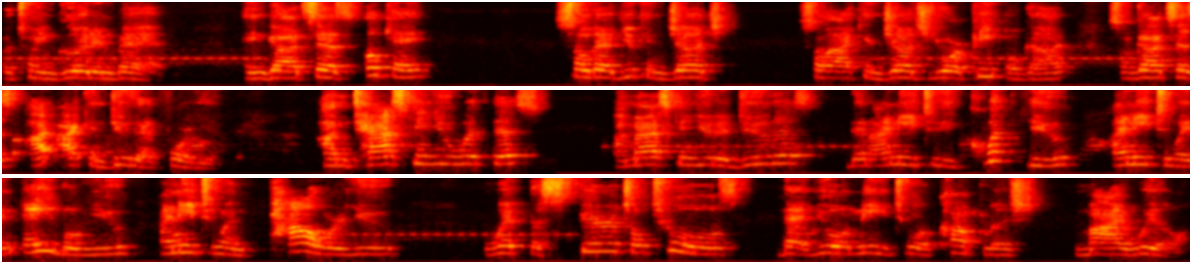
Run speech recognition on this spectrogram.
between good and bad. And God says, Okay, so that you can judge, so I can judge your people, God. So God says, I, I can do that for you. I'm tasking you with this. I'm asking you to do this. Then I need to equip you I need to enable you, I need to empower you with the spiritual tools that you'll need to accomplish my will.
